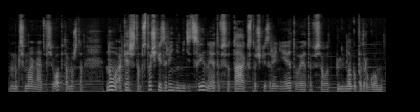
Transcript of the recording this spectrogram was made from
максимально от всего, потому что, ну, опять же, там, с точки зрения медицины это все так, с точки зрения этого это все вот немного по-другому.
